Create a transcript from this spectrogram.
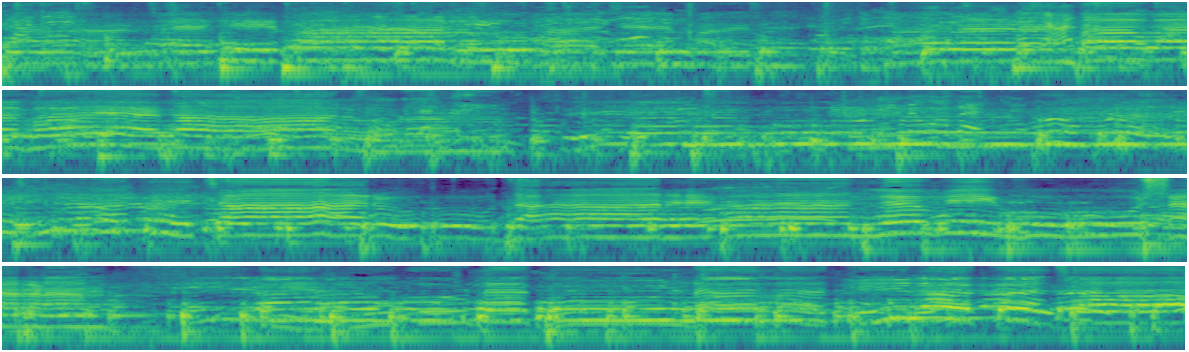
चान्द्र पारु भजम मङ्गदारुचारु दार विभूषण 更长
